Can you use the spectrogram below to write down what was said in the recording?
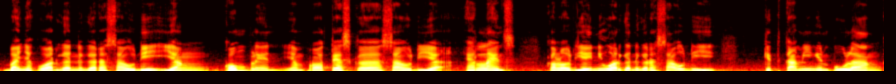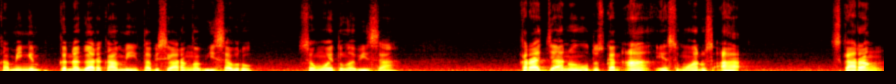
banyak warga negara Saudi yang komplain, yang protes ke Saudi Airlines. Kalau dia ini warga negara Saudi, kita, kami ingin pulang, kami ingin ke negara kami, tapi sekarang nggak bisa bro, semua itu nggak bisa. Kerajaan memutuskan A, ya semua harus A. Sekarang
